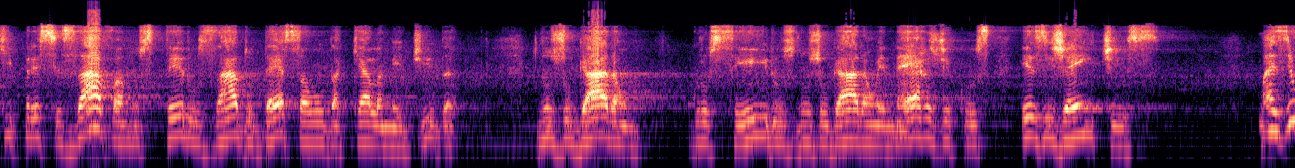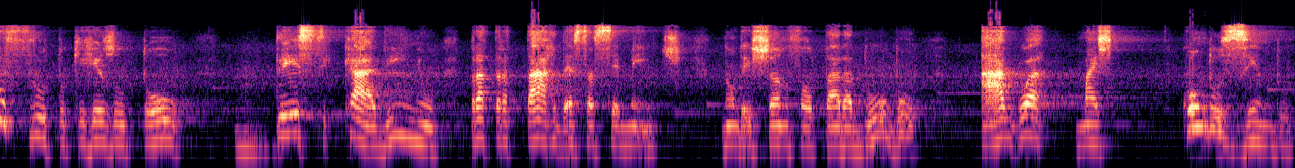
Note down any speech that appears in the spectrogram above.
que precisávamos ter usado dessa ou daquela medida? Nos julgaram grosseiros, nos julgaram enérgicos, exigentes. Mas e o fruto que resultou desse carinho para tratar dessa semente, não deixando faltar adubo, água, mas conduzindo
